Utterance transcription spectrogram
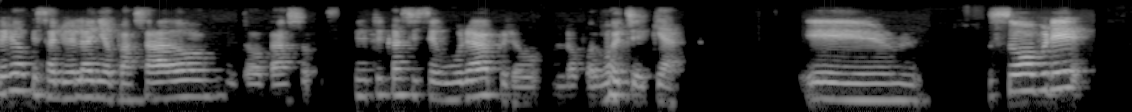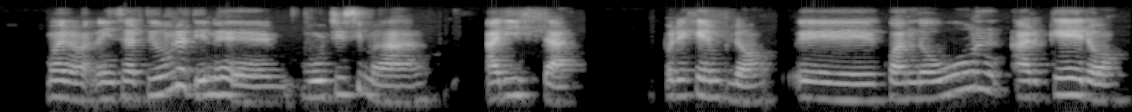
creo que salió el año pasado, en todo caso, estoy casi segura, pero lo podemos chequear. Em, sobre, bueno, la incertidumbre tiene muchísima arista. Por ejemplo, eh, cuando un arquero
